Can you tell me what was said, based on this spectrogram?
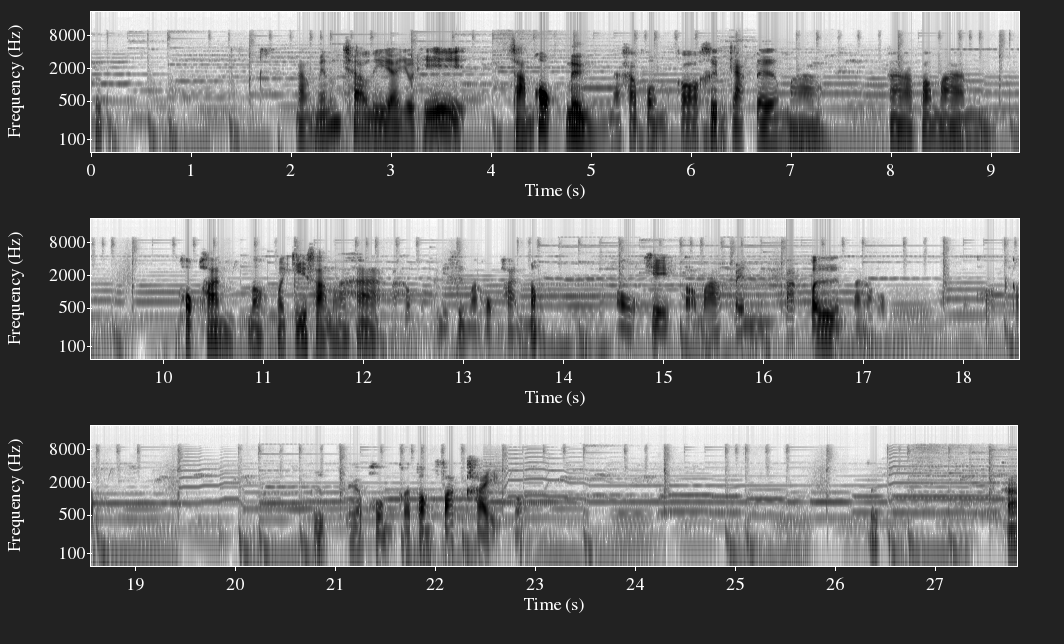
ปึ๊บหนังเม้นเฉลียอยู่ที่สามหกหนึ่งนะครับผม ก็ขึ้นจากเดิมมา อ่า ประมาณ หกพันเนาะเมื่อกี้สามห้าห้านะครับผมอันนี้ขึ้นมาหกพันเนาะโอเค ต่อมาเป็นปลั๊กปืนนะครับผม ถอดก่อนปึ๊บแล้วผมก็ต้องฟักไข่เนาะปึ๊บอ่า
